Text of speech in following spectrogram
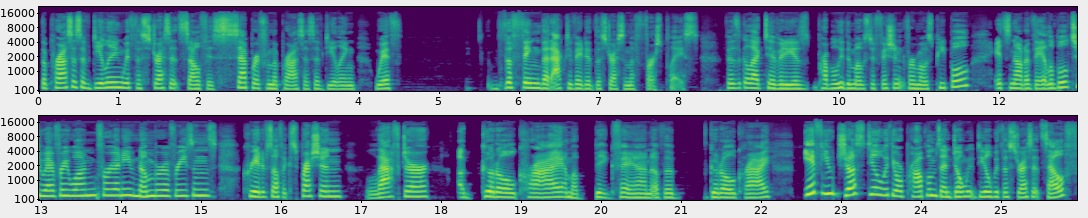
The process of dealing with the stress itself is separate from the process of dealing with the thing that activated the stress in the first place. Physical activity is probably the most efficient for most people. It's not available to everyone for any number of reasons. Creative self expression, laughter, a good old cry. I'm a big fan of the good old cry. If you just deal with your problems and don't deal with the stress itself,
